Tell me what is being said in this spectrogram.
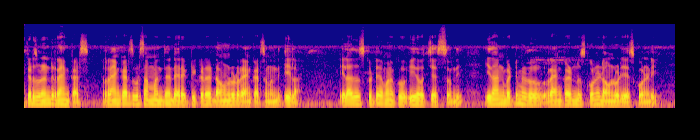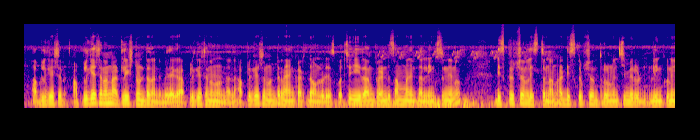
ఇక్కడ చూడండి ర్యాంక్ కార్డ్స్. ర్యాంక్ కార్డ్స్ కూడా సంబంధించిన డైరెక్ట్ ఇక్కడ డౌన్లోడ్ ర్యాంక్ కార్డ్స్ ఉంది. ఇలా. ఇలా చూసుకుంటే మనకు ఇది వచ్చేస్తుంది. ఈ దాన్ని బట్టి మీరు ర్యాంక్ కార్డ్ చూసుకొని డౌన్లోడ్ చేసుకోండి. అప్లికేషన్ అప్లికేషన్ అన్న అట్లీస్ట్ ఉంటుందండి మీ దగ్గర. అప్లికేషన్ అని ఉండాలి. అప్లికేషన్ ఉంటే ర్యాంక్ కార్డ్స్ డౌన్లోడ్ చేసుకోవచ్చు. ఈ దానికి రెండు సంబంధించిన లింక్స్ నేను డిస్క్రిప్షన్లో ఇస్తున్నాను. ఆ డిస్క్రిప్షన్ త్రూ నుంచి మీరు లింక్ని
